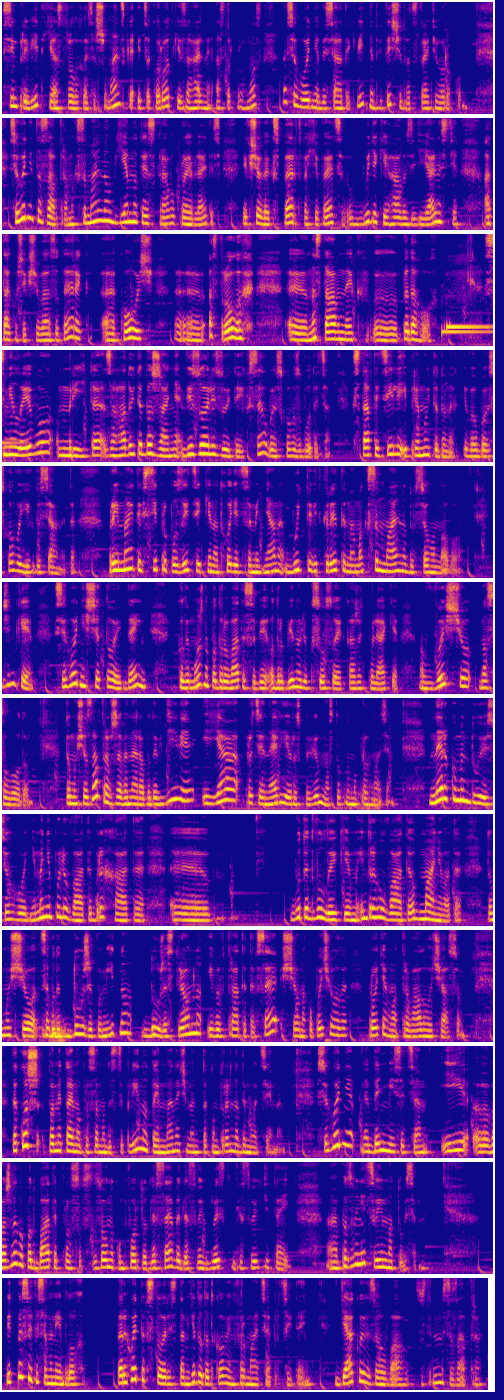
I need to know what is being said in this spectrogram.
Всім привіт! Я астролог Леся Шуманська, і це короткий загальний астропрогноз на сьогодні, 10 квітня 2023 року. Сьогодні та завтра максимально об'ємно та яскраво проявляйтесь, якщо ви експерт, фахівець в будь-якій галузі діяльності, а також якщо ви езотерик, е, коуч, е, астролог, е, наставник, педагог. Сміливо мрійте, загадуйте бажання, візуалізуйте їх, все обов'язково збудеться. Ставте цілі і прямуйте до них, і ви обов'язково їх досягнете. Приймайте всі пропозиції, які надходять цими днями, будьте відкритими максимально до всього нового. Жінки, сьогодні ще той день, коли можна подарувати собі одробіну люксусу, як кажуть поляки, вищу насолоду. Тому що завтра вже Венера буде в Діві, і я про ці енергії розповім в наступному прогнозі. Не рекомендую сьогодні маніпулювати, брехати, е, бути дволиким, інтригувати, обманювати, тому що це буде дуже помітно, дуже стрьомно, і ви втратите все, що накопичували протягом тривалого часу. Також пам'ятаємо про самодисципліну, тайм-менеджмент та контроль над емоціями. Сьогодні день місяця, і е, важливо подбати про зону комфорту для себе, для своїх близьких, для своїх дітей. Е, Подзвоніть своїм матусям. Підписуйтеся на мій блог. Переходьте в сторіс, там є додаткова інформація про цей день. Дякую за увагу. Зустрінемося завтра.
